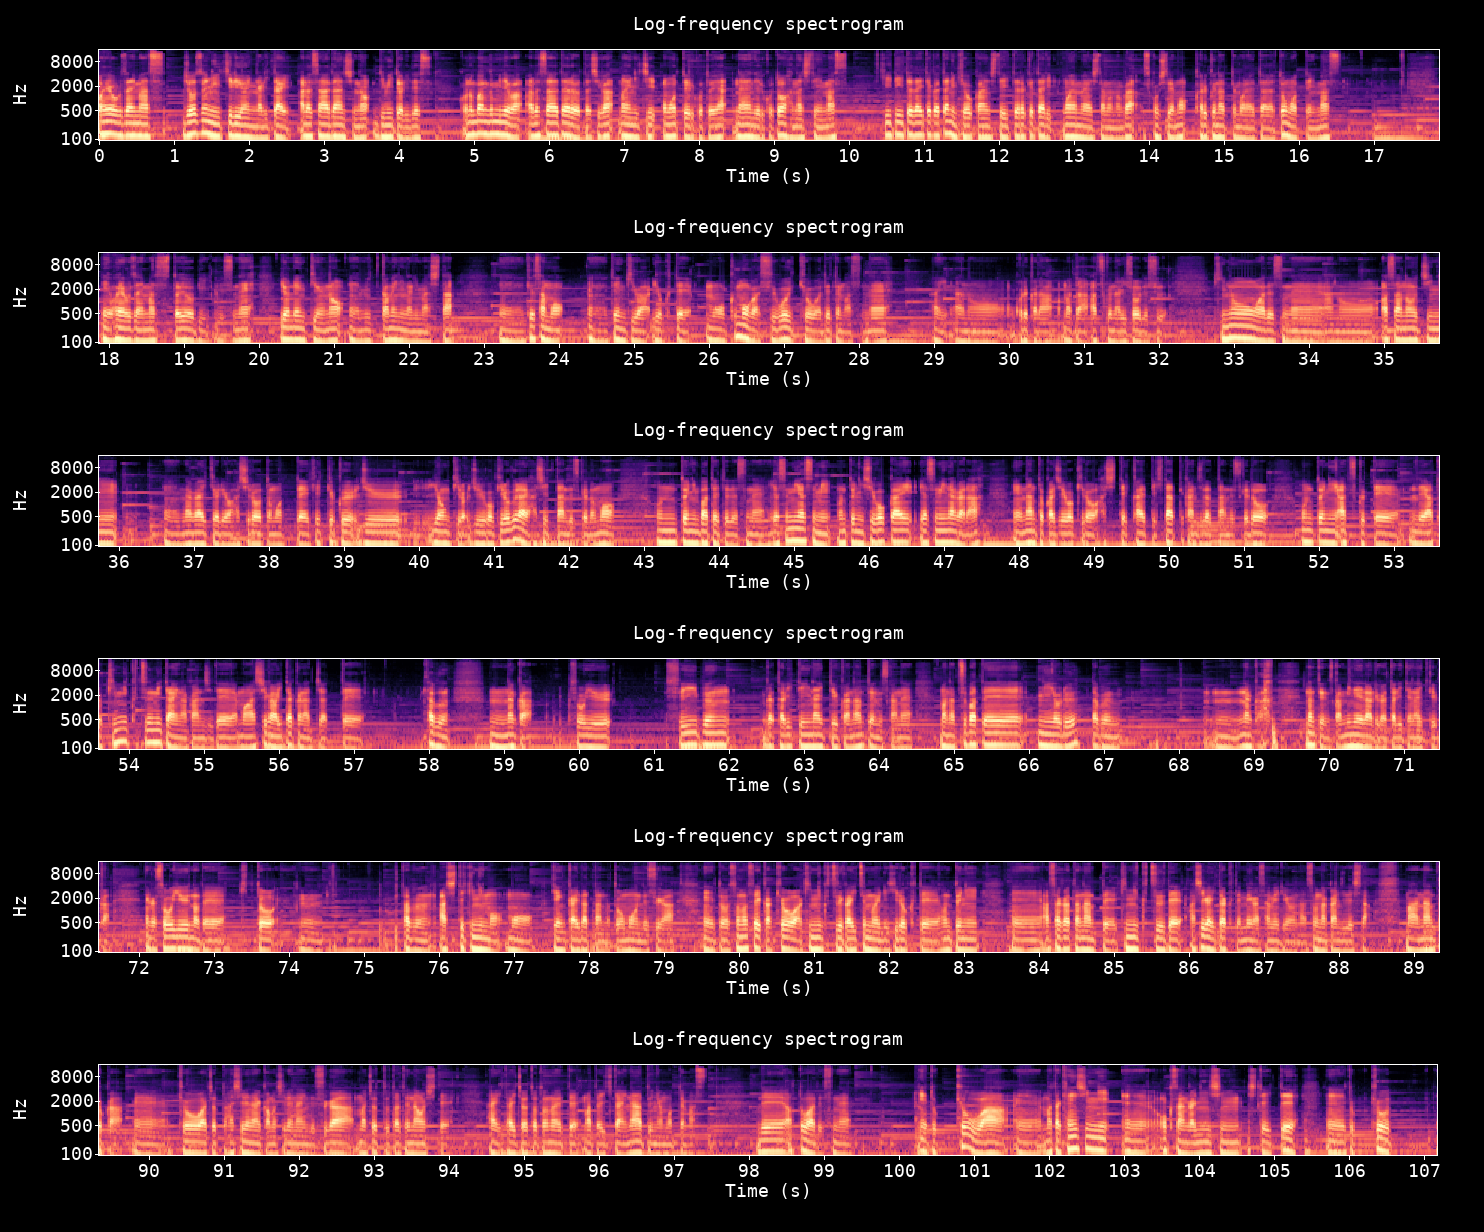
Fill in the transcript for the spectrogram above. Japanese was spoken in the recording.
おはようございます。上手に生きるようになりたいアラサー男子のディミトリです。この番組ではアラサーである私が毎日思っていることや悩んでいることを話しています。聞いていただいた方に共感していただけたりモヤモヤしたものが少しでも軽くなってもらえたらと思っています。えー、おはようございます。土曜日ですね。4連休の、えー、3日目になりました、えー、今朝も、え天気は良くてもう雲がすごい今日は出てますね。はいあのー、これからまた暑くなりそうです。昨日はですね、あのー、朝のうちに、え、長い距離を走ろうと思って結局14キロ15キロぐらい走ったんですけども本当にバテてですね休み休み本当に45回休みながら、えー、なんとか15キロ走って帰ってきたって感じだったんですけど本当に暑くてであと筋肉痛みたいな感じでもう足が痛くなっちゃって多分、うん、なんかそういう水分が足りていないっていうか何て言うんですかね、まあ、夏バテによる多分、うん、なんか何て言うんですかミネラルが足りてないっていうかなんかそういうのできっと、うん、多分足的にももう限界だったんだと思うんですが、えーと、そのせいか今日は筋肉痛がいつもよりひどくて本当に、えー、朝方なんて筋肉痛で足が痛くて目が覚めるようなそんな感じでした。まあなんとか、えー、今日はちょっと走れないかもしれないんですが、まあ、ちょっと立て直してはい、体調整えてまた行きたいなというふうに思ってます。であとはですねえーと、今日は、えー、また検診に、えー、奥さんが妊娠していて、えーと今日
